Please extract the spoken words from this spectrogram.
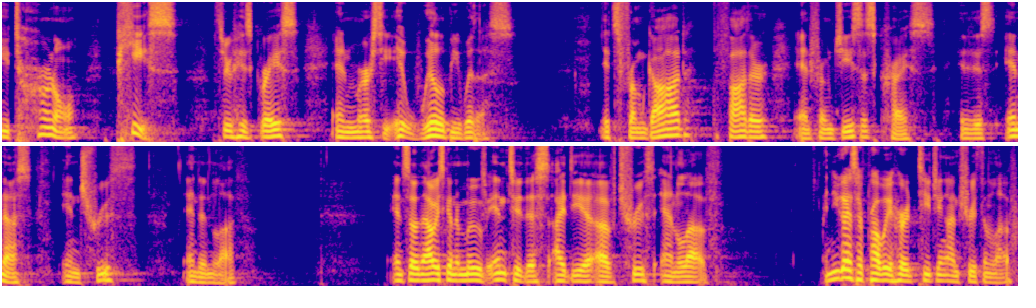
eternal peace through His grace and mercy. It will be with us. It's from God the Father and from Jesus Christ. And it is in us in truth and in love. And so now he's going to move into this idea of truth and love. And you guys have probably heard teaching on truth and love.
